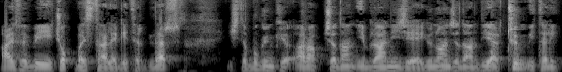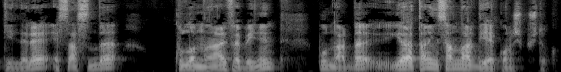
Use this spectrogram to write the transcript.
alfabeyi çok basit hale getirdiler. İşte bugünkü Arapçadan İbranice'ye, Yunancadan diğer tüm İtalik dillere esasında kullanılan alfabenin Bunlar da yaratan insanlar diye konuşmuştuk.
